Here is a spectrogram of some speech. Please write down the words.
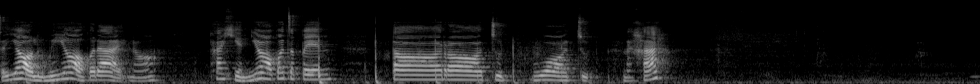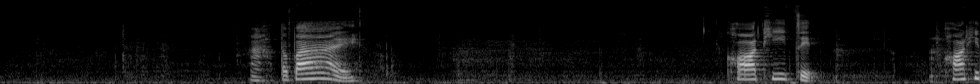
จะย่อหรือไม่ย่อก็ได้เนาะ ถ้าเขียนย่อก็จะเป็นตรจุดวจุดนะคะ อะ ต่อไป ข้อที่7ข้อที่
